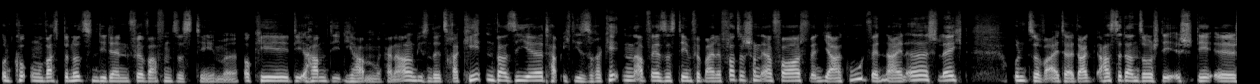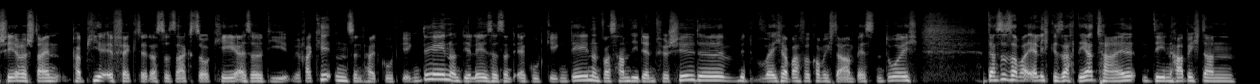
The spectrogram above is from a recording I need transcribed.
und gucken, was benutzen die denn für Waffensysteme? Okay, die haben die, die haben, keine Ahnung, die sind jetzt raketenbasiert, habe ich dieses Raketenabwehrsystem für meine Flotte schon erforscht? Wenn ja, gut, wenn nein, äh, schlecht und so weiter. Da hast du dann so Ste Ste äh, Schere, Stein, Papier-Effekte, dass du sagst, okay, also die Raketen sind halt gut gegen den und die Laser sind eher gut gegen den und was haben die denn für Schilde? Mit welcher Waffe komme ich da am besten durch? Das ist aber ehrlich gesagt der Teil, den habe ich dann,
